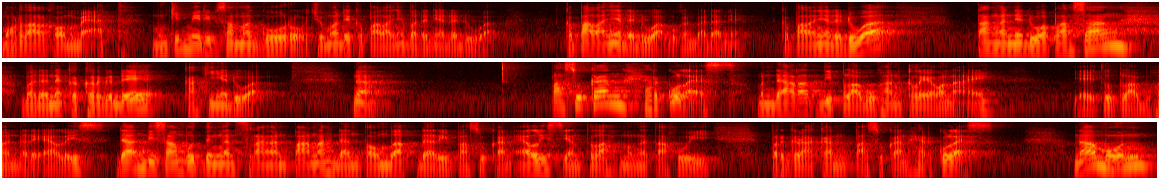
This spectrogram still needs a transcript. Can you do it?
Mortal Kombat, mungkin mirip sama Goro, cuma dia kepalanya badannya ada dua. Kepalanya ada dua, bukan badannya. Kepalanya ada dua, tangannya dua pasang, badannya keker gede, kakinya dua. Nah, pasukan Hercules mendarat di pelabuhan Kleonai yaitu pelabuhan dari Elis, dan disambut dengan serangan panah dan tombak dari pasukan Elis yang telah mengetahui pergerakan pasukan Hercules. Namun,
